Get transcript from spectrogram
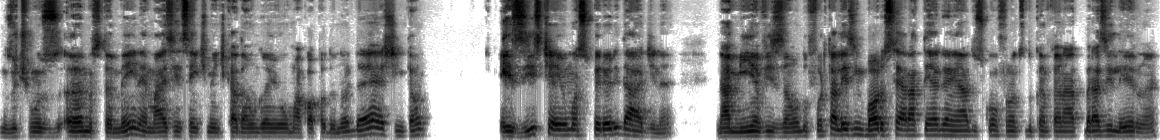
Nos últimos anos também, né? Mais recentemente, cada um ganhou uma Copa do Nordeste. Então, existe aí uma superioridade, né? Na minha visão do Fortaleza, embora o Ceará tenha ganhado os confrontos do Campeonato Brasileiro, né?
